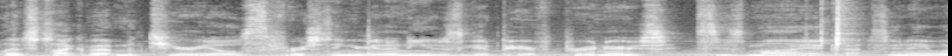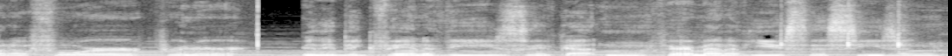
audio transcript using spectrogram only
Let's talk about materials. First thing you're going to need is a good pair of pruners. This is my Okatsune 104 pruner. Really big fan of these. They've gotten a fair amount of use this season.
